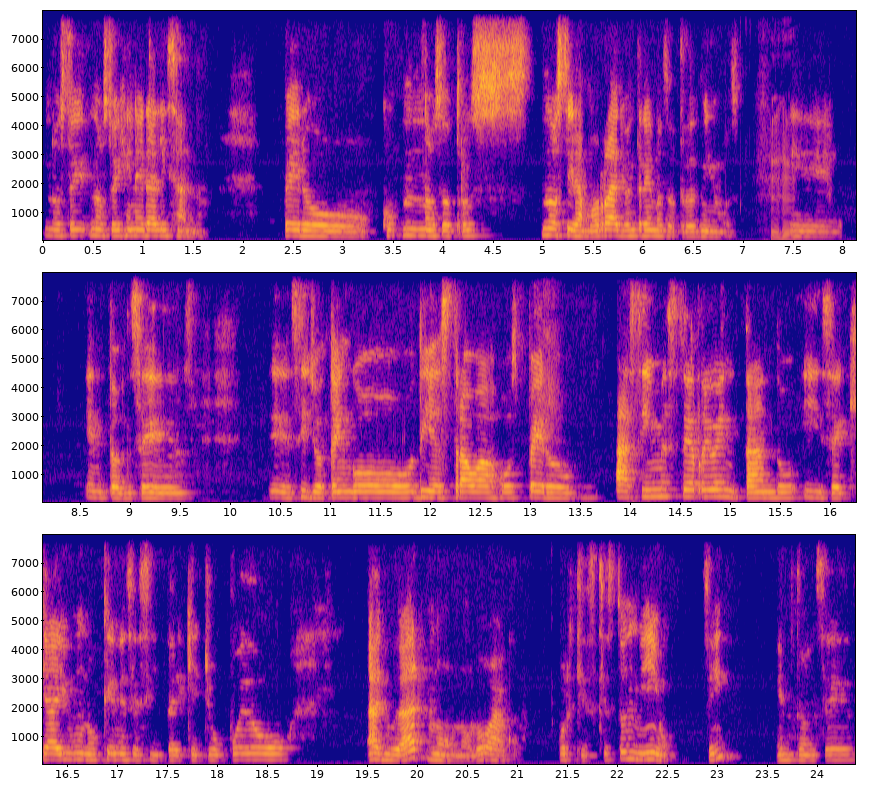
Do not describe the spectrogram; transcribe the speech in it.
no, estoy, no estoy generalizando, pero nosotros nos tiramos rayo entre nosotros mismos. Eh, entonces, eh, si yo tengo 10 trabajos, pero así me esté reventando y sé que hay uno que necesita y que yo puedo ayudar, no, no lo hago, porque es que esto es mío, ¿sí? Entonces,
